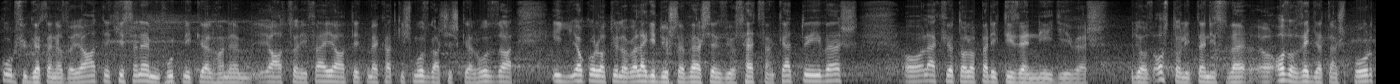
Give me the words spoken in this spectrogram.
Korfüggetlen ez a játék, hiszen nem futni kell, hanem játszani feljáték, meg hát kis mozgás is kell hozzá. Így gyakorlatilag a legidősebb versenyző az 72 éves, a legfiatalabb pedig 14 éves. Ugye az asztali tenisz az az egyetlen sport,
